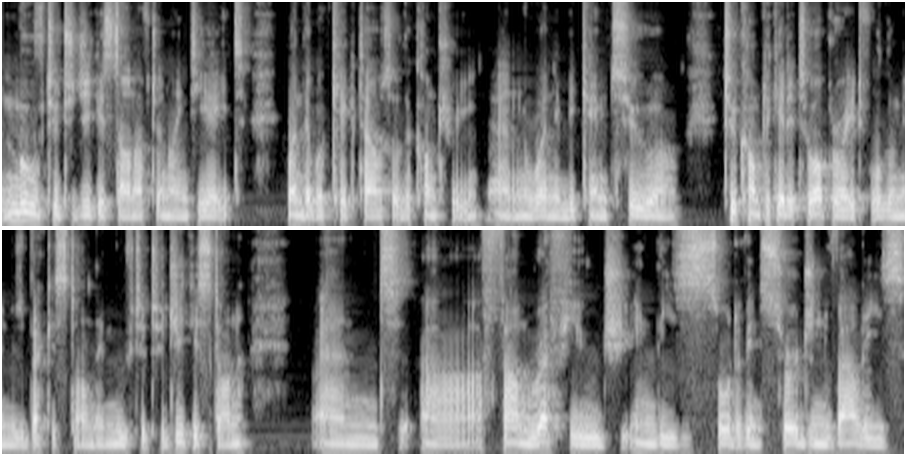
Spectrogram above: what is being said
moved to Tajikistan after '98 when they were kicked out of the country, and when it became too uh, too complicated to operate for them in Uzbekistan, they moved to Tajikistan and uh, found refuge in these sort of insurgent valleys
